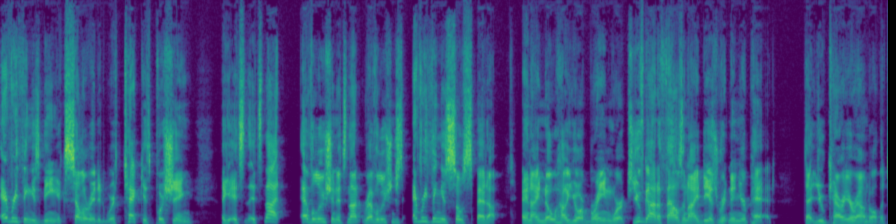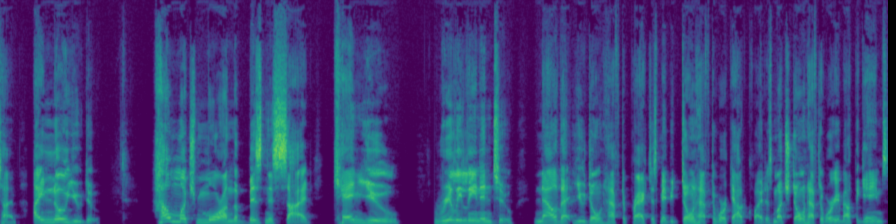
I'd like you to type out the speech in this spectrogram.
everything is being accelerated, where tech is pushing. Like it's it's not evolution, it's not revolution, just everything is so sped up. And I know how your brain works. You've got a thousand ideas written in your pad that you carry around all the time. I know you do. how much more on the business side can you really lean into now that you don't have to practice, maybe don't have to work out quite as much, don't have to worry about the games,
